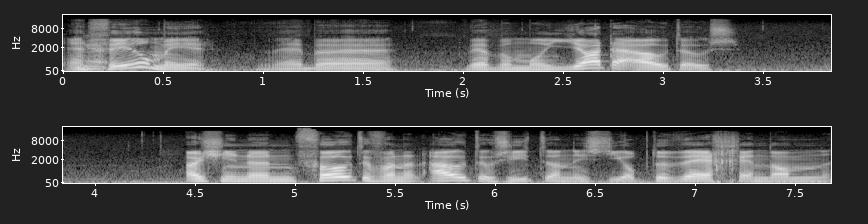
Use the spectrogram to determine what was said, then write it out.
En Ja. veel meer. We hebben, we hebben miljarden auto's. Als je een foto van een auto ziet, dan is die op de weg en dan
